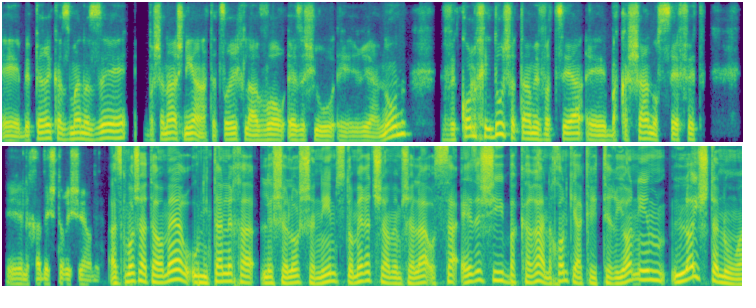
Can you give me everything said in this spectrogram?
אה, בפרק הזמן הזה, בשנה השנייה אתה צריך לעבור איזשהו אה, רענון, וכל חידוש אתה מבצע אה, בקשה נוספת אה, לחדש את הרישיון. אז כמו שאתה אומר, הוא ניתן לך לשלוש שנים, זאת אומרת שהממשלה עושה איזושהי בקרה, נכון? כי הקריטריונים לא השתנו,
